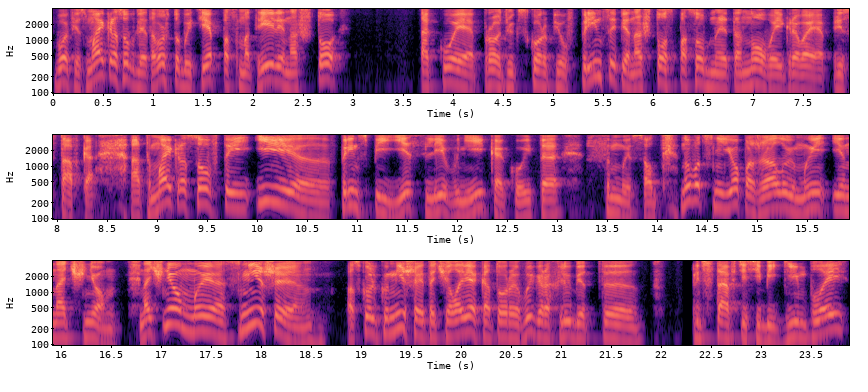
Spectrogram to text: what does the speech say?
в офис Microsoft для того, чтобы те посмотрели, на что такое Project Scorpio в принципе, на что способна эта новая игровая приставка от Microsoft и, в принципе, есть ли в ней какой-то смысл. Ну вот с нее, пожалуй, мы и начнем. Начнем мы с Миши, поскольку Миша это человек, который в играх любит, э, представьте себе, геймплей,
